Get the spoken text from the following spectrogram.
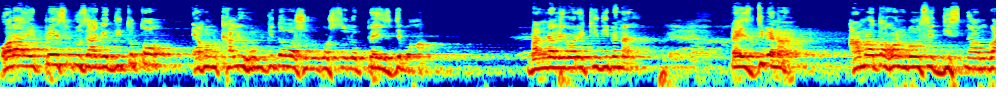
ওরা এই পেজ পুজ আগে দিত তো, এখন খালি হুমকি দেওয়া শুরু করছিল পেজ দেব না। বাঙালি ঘরে কি দিবে না? পেজ দিবে না। আমরা তখন বলছি, দিস না আমাকে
